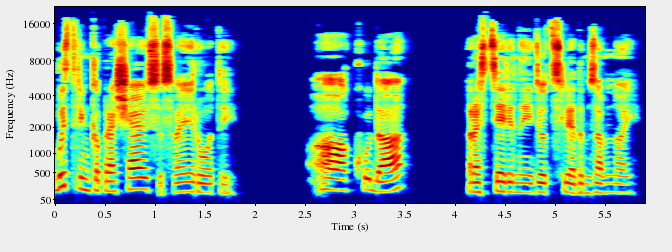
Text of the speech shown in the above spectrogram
Быстренько прощаюсь со своей ротой. А куда? Растерянно идет следом за мной.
